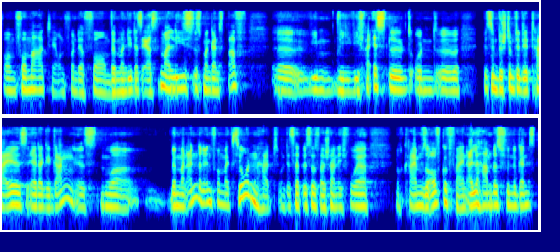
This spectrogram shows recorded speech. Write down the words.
vom Format her und von der Form. Wenn man die das erste Mal liest, ist man ganz baff, äh, wie, wie, wie verästelt und äh, bis in bestimmte Details er da gegangen ist. Nur wenn man andere Informationen hat, und deshalb ist das wahrscheinlich vorher noch keinem so aufgefallen, alle haben das für eine ganz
